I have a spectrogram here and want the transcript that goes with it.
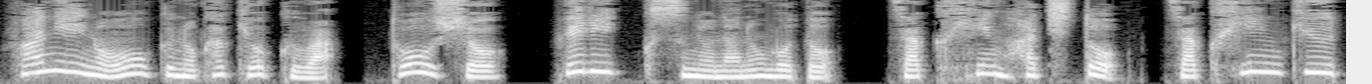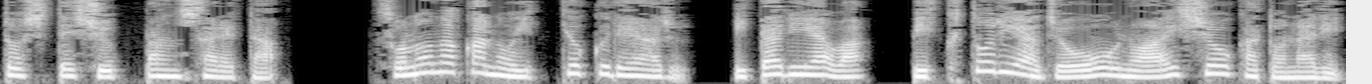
ファニーの多くの歌曲は当初フェリックスの名のもと作品8と作品9として出版された。その中の一曲である、イタリアは、ビクトリア女王の愛称歌となり、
